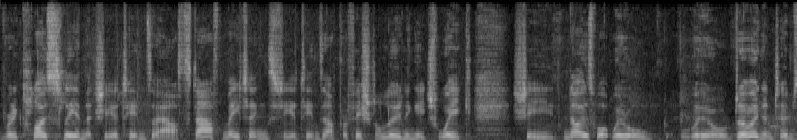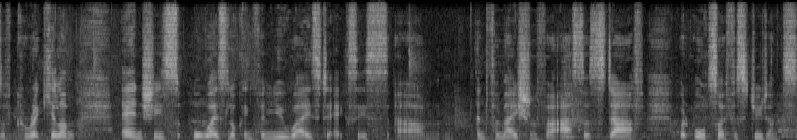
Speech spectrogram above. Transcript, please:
very closely in that she attends our staff meetings, she attends our professional learning each week, she knows what we're all, we're all doing in terms of curriculum and she's always looking for new ways to access um, information for us as staff but also for students.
